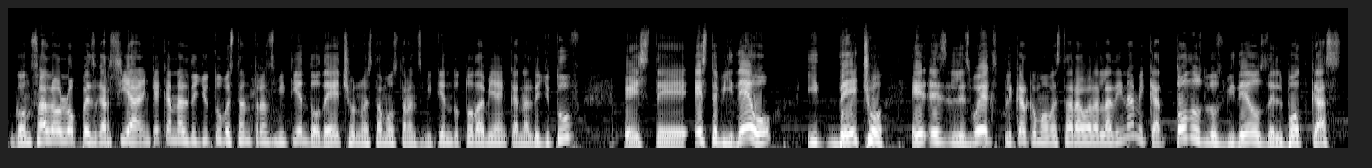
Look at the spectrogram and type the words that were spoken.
Gonzalo López García, ¿en qué canal de YouTube están transmitiendo? De hecho, no estamos transmitiendo todavía en canal de YouTube este, este video. Y de hecho, es- les voy a explicar cómo va a estar ahora la dinámica. Todos los videos del podcast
